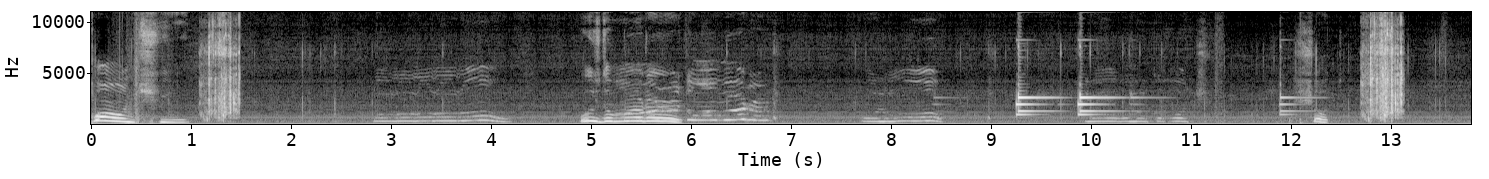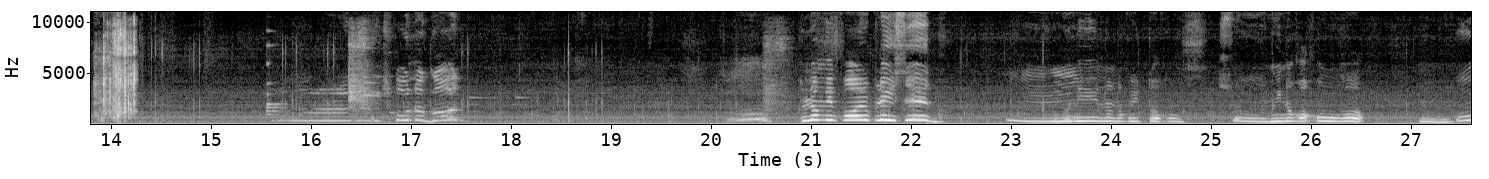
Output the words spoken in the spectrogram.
punch you. No, no, no, no, no. Who's the murderer? Nga murder. Ulo mo. Mga ako magka-coach. Shot. Hala, may fireplace egg. Hmm. Kanina nakita ko. Saan? May nakakuha. Hmm. Oo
